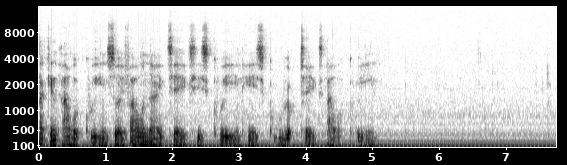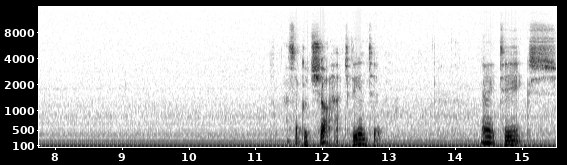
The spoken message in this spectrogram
Attacking our queen so if our knight takes his queen his rook takes our queen. That's a good shot actually isn't it? Knight takes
